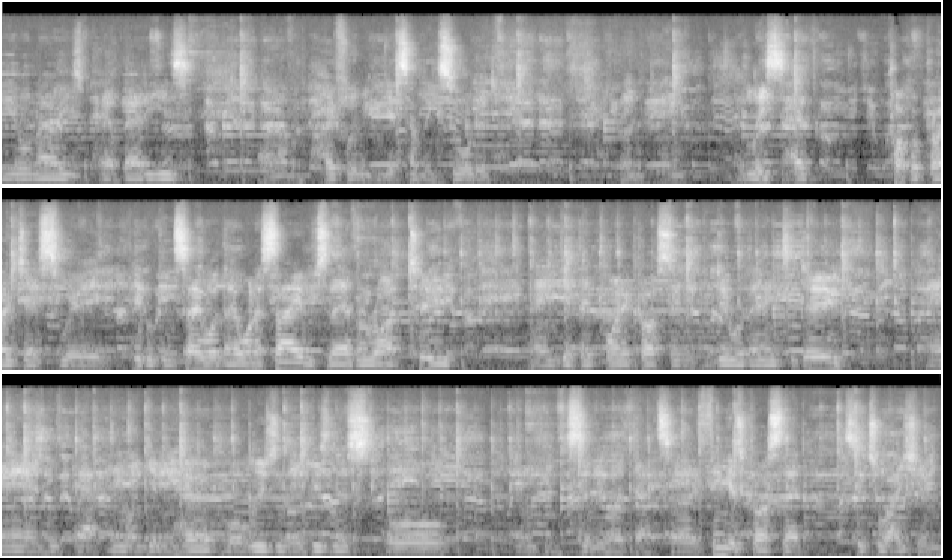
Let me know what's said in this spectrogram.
We all know he's, how bad he is. Um, hopefully, we can get something sorted and, and at least have proper protests where people can say what they want to say, which they have a right to, and get their point across and, do what they need to do, and without anyone getting hurt or losing their business or anything silly like that. So, fingers crossed that situation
